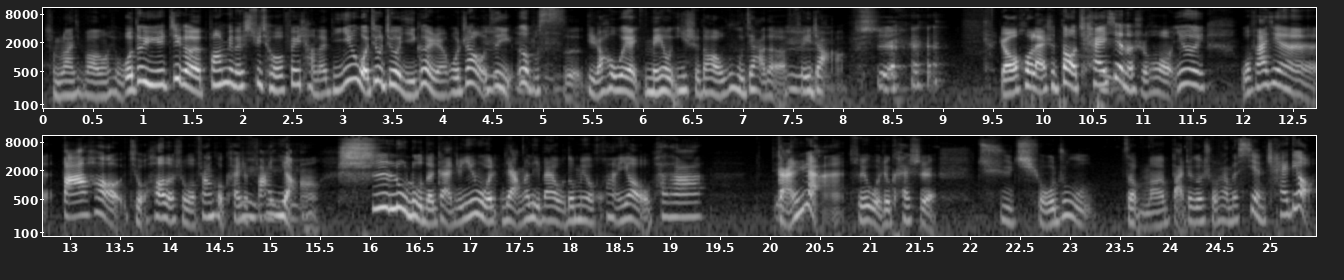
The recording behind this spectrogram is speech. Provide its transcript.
什么乱七八糟东西。我对于这个方面的需求非常的低，因为我就只有一个人，我知道我自己饿不死，然后我也没有意识到物价的飞涨。是，然后后来是到拆线的时候，因为我发现八号、九号的时候，我伤口开始发痒，湿漉漉的感觉，因为我两个礼拜我都没有换药，我怕它感染，所以我就开始。去求助怎么把这个手上的线拆掉，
